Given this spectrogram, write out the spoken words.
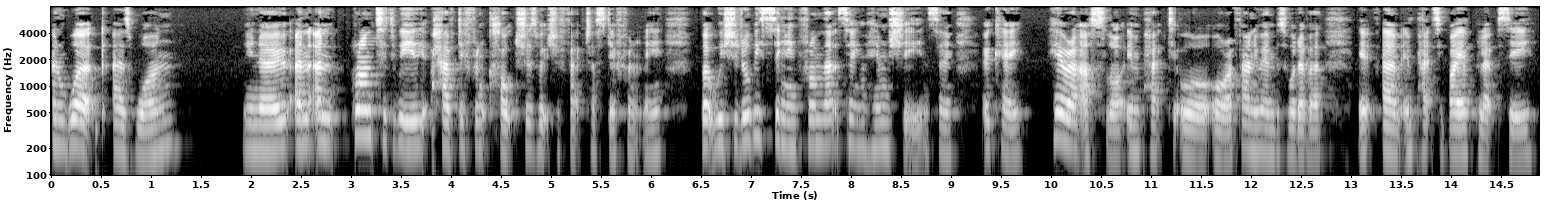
and work as one. You know, and and granted, we have different cultures which affect us differently, but we should all be singing from that same hymn sheet and saying, okay, here are us lot impacted, or or our family members, whatever, um, impacted by epilepsy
